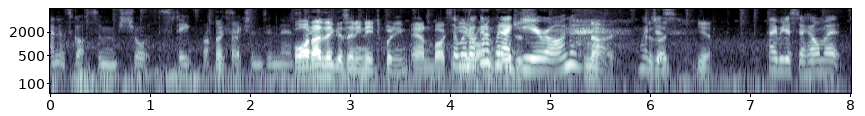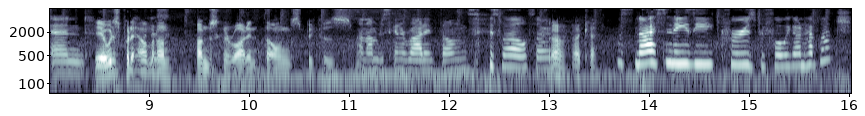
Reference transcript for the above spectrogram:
and it's got some short, steep, rocky Okay. sections in there. Well, I don't think there's any need to put any mountain bike so we're not going to put We'll our just- gear on. No, We because just- yeah, Maybe just a helmet, and yeah, we'll just put a helmet on. I'm just going to ride in thongs because. and I'm just going to ride in thongs as well. So Oh, okay. it's nice and easy cruise before we go and have lunch.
